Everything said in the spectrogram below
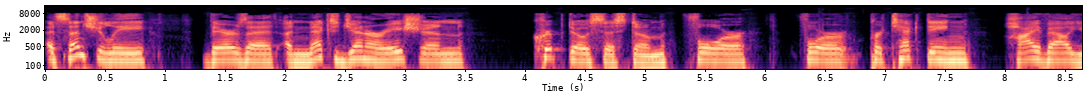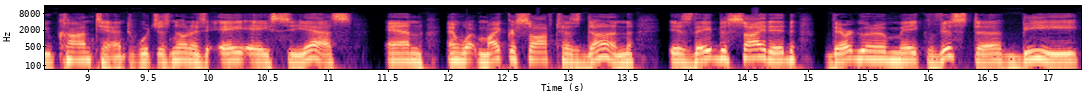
essentially there's a, a next generation crypto system for for protecting high value content, which is known as AACS. And and what Microsoft has done is they've decided they're going to make Vista be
